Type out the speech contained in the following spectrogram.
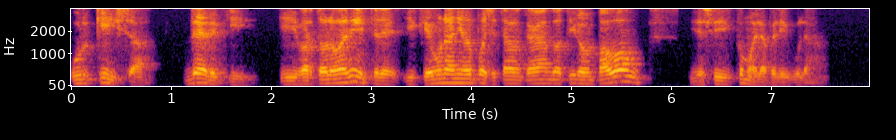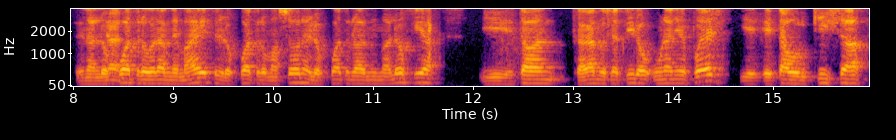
Urquiza, Derqui y Bartolomé Mitre y que un año después se estaban cagando a tiros en Pavón y decís, ¿cómo es la película? Eran los Claro. cuatro grandes maestres, los cuatro masones, los cuatro de la misma logia, y estaban cagándose a tiro un año después, y estaba Urquiza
